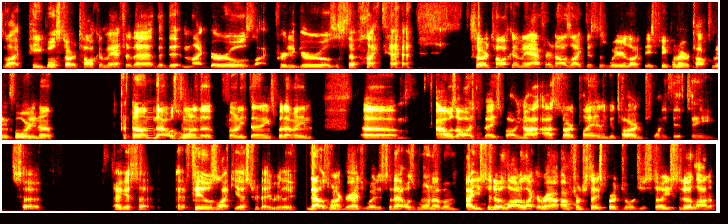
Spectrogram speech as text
like people started talking to me after that that didn't like girls, like pretty girls and stuff like that started talking to me after, and I was like, "This is weird. Like these people never talked to me before," you know. Um, that was one of the funny things, but I mean, um, I was always baseball. You know, I, I started playing guitar in 2015, so I guess that it feels like yesterday. Really, that was when I graduated. So that was one of them. I used to do a lot of like around. I'm from Statesboro, Georgia, so I used to do a lot of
